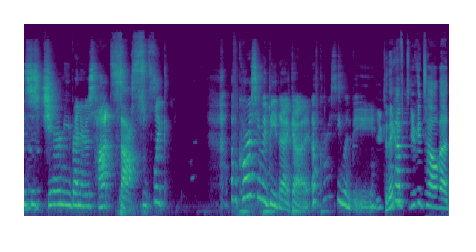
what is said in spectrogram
This is Jeremy Renner's hot sauce. It's like of course he would be that guy. Of course he would be. You, Do they have- Can, you can tell that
